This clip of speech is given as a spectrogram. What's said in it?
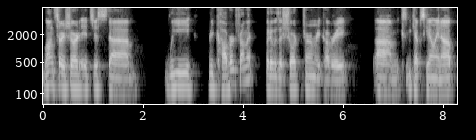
long story short it's just um, we recovered from it but it was a short-term recovery um, because we kept scaling up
